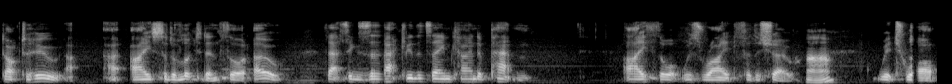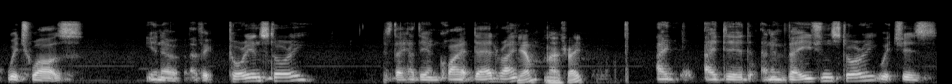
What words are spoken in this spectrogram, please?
Doctor Who, I, I sort of looked at it and thought, oh, that's exactly the same kind of pattern I thought was right for the show, Uh huh. which was which was, you know, a Victorian story, because they had the Unquiet Dead, right? Yep, that's right. I I did an invasion story, which is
